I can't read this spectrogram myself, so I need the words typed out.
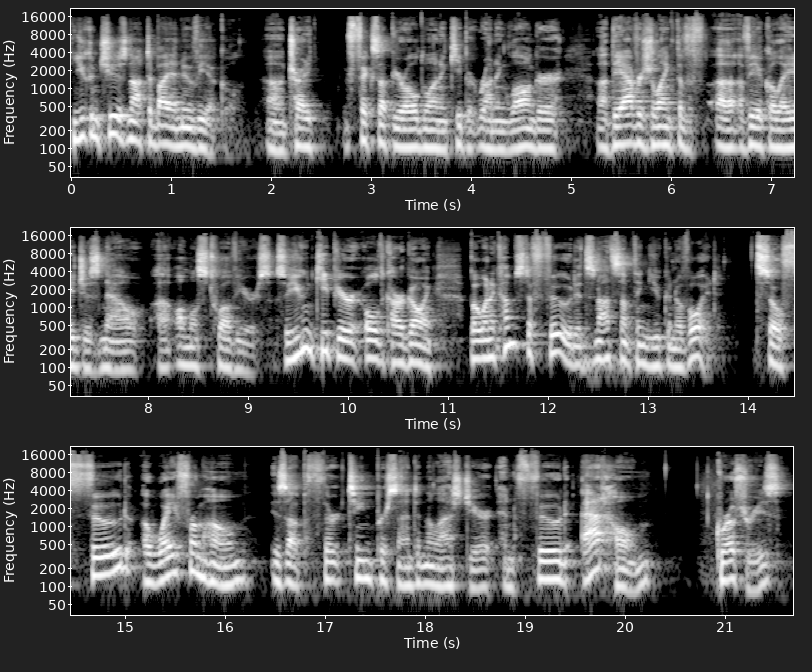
you can choose not to buy a new vehicle. Uh, try to fix up your old one and keep it running longer. Uh, the average length of uh, a vehicle age is now uh, almost 12 years. So you can keep your old car going. But when it comes to food, it's not something you can avoid. So food away from home is up 13% in the last year, and food at home, groceries,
